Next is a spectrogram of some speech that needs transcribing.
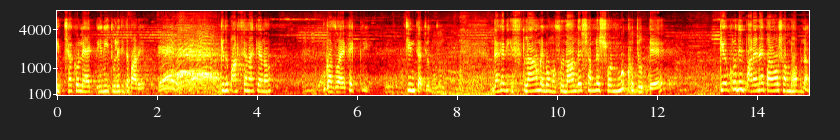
ইচ্ছা করলে একদিনই তুলে দিতে পারে। কিন্তু পারছে না কেন? গজওয়ায় ফেক্রি, চিন্তা যুদ্ধ। দেখেন, ইসলাম এবং মুসলমানদের সামনে সম্মুখ যুদ্ধে কেউ কোনোদিন পারে না পারাও সম্ভব না,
